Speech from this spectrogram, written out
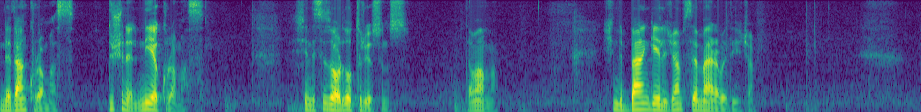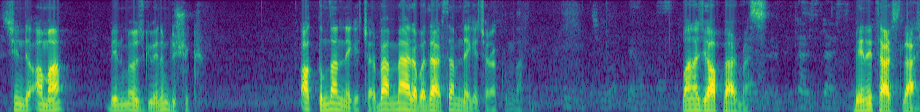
neden kuramaz? Düşünelim niye kuramaz? Şimdi siz orada oturuyorsunuz. Tamam mı? Şimdi ben geleceğim size merhaba diyeceğim. Şimdi ama benim özgüvenim düşük. Aklımdan ne geçer? Ben merhaba dersem ne geçer aklımdan? Bana cevap vermez. Beni tersler.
